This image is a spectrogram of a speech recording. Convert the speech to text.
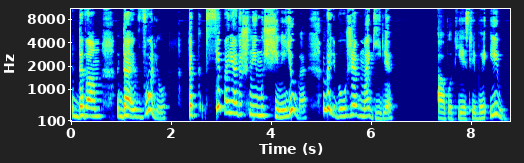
Да вам дай волю, так все порядочные мужчины юга были бы уже в могиле. А вот если бы им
